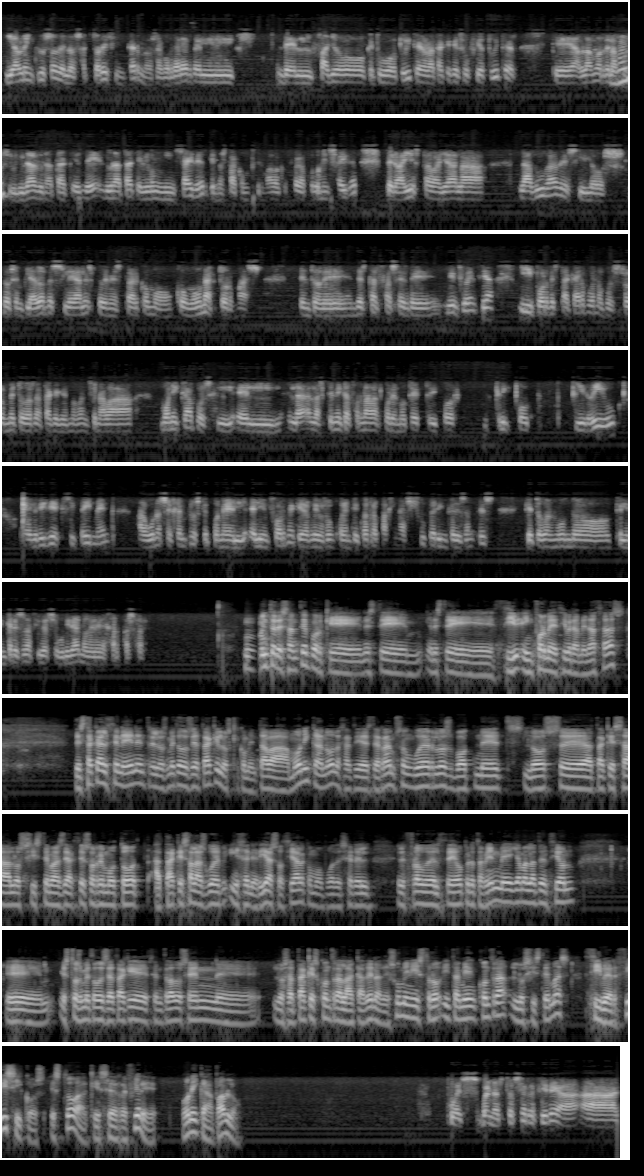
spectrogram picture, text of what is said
y habla incluso de los actores internos. ¿Acordaros del del fallo que tuvo Twitter o el ataque que sufrió Twitter, que hablamos de la posibilidad de un ataque de, un ataque de un insider, que no está confirmado que fuera por un insider, pero ahí estaba ya la, la duda de si los, los empleados desleales pueden estar como, como un actor más dentro de, estas fases de, influencia. Y por destacar bueno pues esos métodos de ataque que nos mencionaba Mónica pues el, las técnicas formadas por Emotet y por Tripod y Ryuk o Exit Payment, algunos ejemplos que pone el, informe, que digo son 44 páginas súper interesantes que todo el mundo que le interesa la ciberseguridad no debe dejar pasar. Muy interesante porque en este, en este informe de ciberamenazas Destaca el CNN entre los métodos de ataque los que comentaba Mónica, ¿no? Las actividades de ransomware, los botnets, los eh, ataques a los sistemas de acceso remoto, ataques a las web, ingeniería social, como puede ser el, fraude del CEO, pero también me llama la atención eh, estos métodos de ataque centrados en eh, los ataques contra la cadena de suministro y también contra los sistemas ciberfísicos. ¿Esto a qué se refiere? Mónica, Pablo. Pues bueno, esto se refiere a,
